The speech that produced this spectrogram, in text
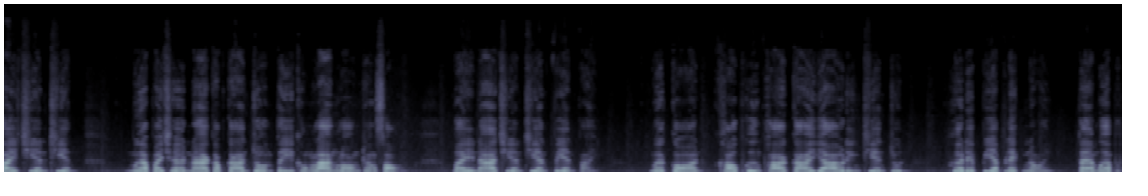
ใส่เฉียนเทียน เมื่อไปเชิญหน้ากับการโจมตีของร่างรองทั้งสอง ใบหน้าเฉียนเทียนเปลี่ยนไป เมื่อก่อนเขาเพิ่งพากายยาวหลิงเทียนจุน เพื่อได้เปรียบเล็กน้อย แต่เมื่อไป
